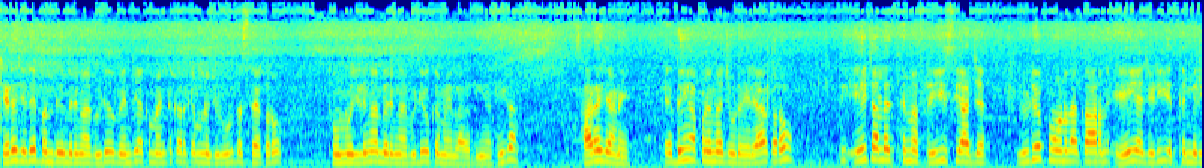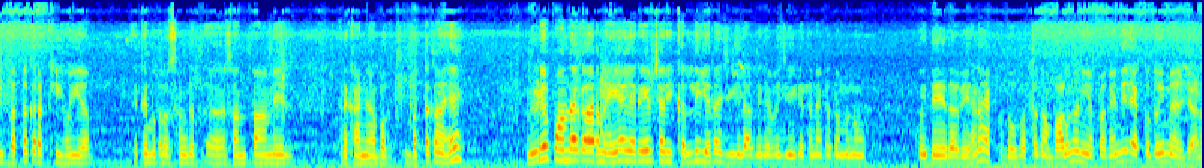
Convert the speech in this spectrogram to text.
ਜਿਹੜੇ ਜਿਹੜੇ ਬੰਦੇ ਮੇਰੀਆਂ ਵੀਡੀਓ ਵੇਖਦੇ ਆ ਕਮੈਂਟ ਕਰਕੇ ਮੈਨੂੰ ਜਰੂਰ ਦੱਸਿਆ ਕਰੋ। ਤੁਹਾਨੂੰ ਜਿਹੜੀਆਂ ਮੇਰੀਆਂ ਵੀਡੀਓ ਕਿਵੇਂ ਲੱਗਦੀਆਂ, ਠੀਕ ਆ? ਸਾਰੇ ਜਾਣੇ ਇਦਾਂ ਹੀ ਆਪਣੇ ਨਾਲ ਜੁੜੇ ਰਿਹਾ ਕਰੋ। ਤੇ ਇਹ ਚੱਲ ਇੱਥੇ ਮੈਂ ਫ੍ਰੀ ਸੀ ਅੱਜ। ਵੀਡੀਓ ਪਾਉਣ ਦਾ ਕਾਰਨ ਇਹ ਆ ਜਿਹੜੀ ਇੱਥੇ ਮੇਰੀ ਬੱਤਕ ਰੱਖੀ ਹੋਈ ਆ। ਇੱਥੇ ਮਤਲਬ ਸੰਗਤ ਸੰਤਾਂ ਨੇ ਰਖਾਈਆਂ ਬੱਤਕਾਂ ਇਹ। ਵੀਡੀਓ ਪਾਉਣ ਦਾ ਕਾਰਨ ਇਹ ਆ ਯਾਰ, ਇਹ ਵਿਚਾਰੀ ਇਕੱਲੀ ਆ ਤਾਂ ਜੀ ਲੱਗ ਜਾਵੇ, ਜੇ ਕਿਤੇ ਨਾ ਕਿਤੇ ਮੈਨੂੰ ਕੋਈ ਦੇ ਦੇਵੇ, ਹਨਾ, ਇੱਕ ਦੋ ਬੱਤਕਾਂ ਬਾਲੀਆਂ ਨਹੀਂ ਆਪਾਂ ਕਹਿੰਦੇ, ਇੱਕ ਦੋ ਹੀ ਮਿਲ ਜਾਣ।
